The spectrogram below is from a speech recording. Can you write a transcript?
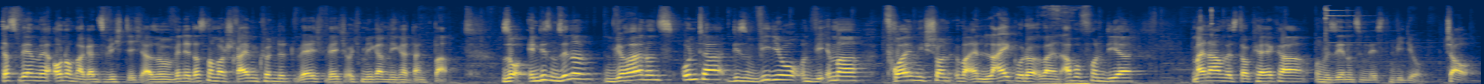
das wäre mir auch nochmal ganz wichtig. Also wenn ihr das nochmal schreiben könntet, wäre ich, wär ich euch mega, mega dankbar. So, in diesem Sinne, wir hören uns unter diesem Video und wie immer freue ich mich schon über ein Like oder über ein Abo von dir. Mein Name ist Doc Helka und wir sehen uns im nächsten Video. Ciao.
